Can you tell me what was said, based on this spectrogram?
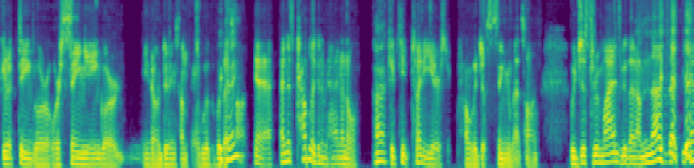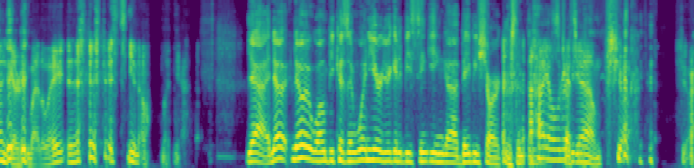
drifting or, or singing or, you know, doing something with, with okay. that song. Yeah. And it's probably going to be, I don't know, uh, 15, 20 years probably just singing that song, which just reminds me that I'm not that young, Eric, by the way. it's, you know, but yeah. Yeah, no, no, it won't because in one year you're going to be singing uh, "Baby Shark" or something. I already am. Sure, sure.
